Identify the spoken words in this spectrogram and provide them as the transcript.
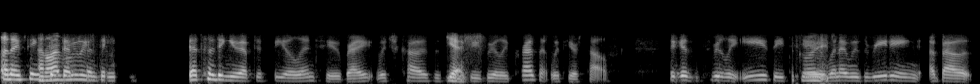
And I think And that I that's really- something that's something you have to feel into, right? Which causes Yes. you to be really present with yourself. Because it's really easy to Agreed. when I was reading about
